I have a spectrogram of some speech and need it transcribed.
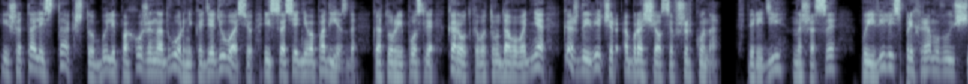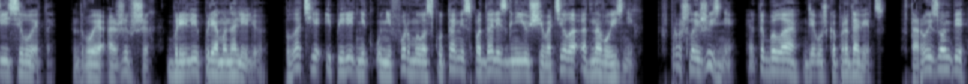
и шатались так, что были похожи на дворника дядю Васю из соседнего подъезда, который после короткого трудового дня каждый вечер обращался в Ширкуна. Впереди, на шоссе, появились прихрамывающие силуэты. Двое оживших брели прямо на лилию. Платье и передник униформы лоскутами спадали с гниющего тела одного из них. В прошлой жизни это была девушка-продавец. Второй зомби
